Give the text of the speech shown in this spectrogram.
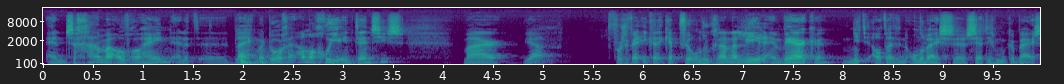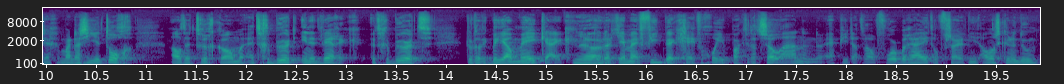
En ze gaan maar overal heen en het, eh, het blijft maar doorgaan. Allemaal goede intenties. Maar ja, voor zover ik, ik heb veel onderzoek gedaan naar leren en werken. Niet altijd in onderwijssettings, moet ik erbij zeggen. Maar daar zie je toch altijd terugkomen. Het gebeurt in het werk. Het gebeurt doordat ik bij jou meekijk. Ja. Doordat jij mij feedback geeft. Goh, je pakte dat zo aan en heb je dat wel voorbereid? Of zou je het niet anders kunnen doen?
